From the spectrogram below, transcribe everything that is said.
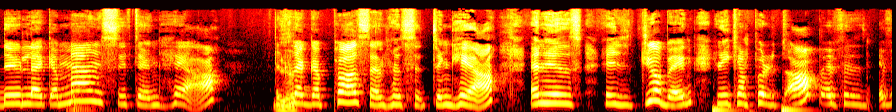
do like a man sitting here. It's Yeah. like a person who's sitting here, and he's he's jobbing, and he can put it up if it, if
